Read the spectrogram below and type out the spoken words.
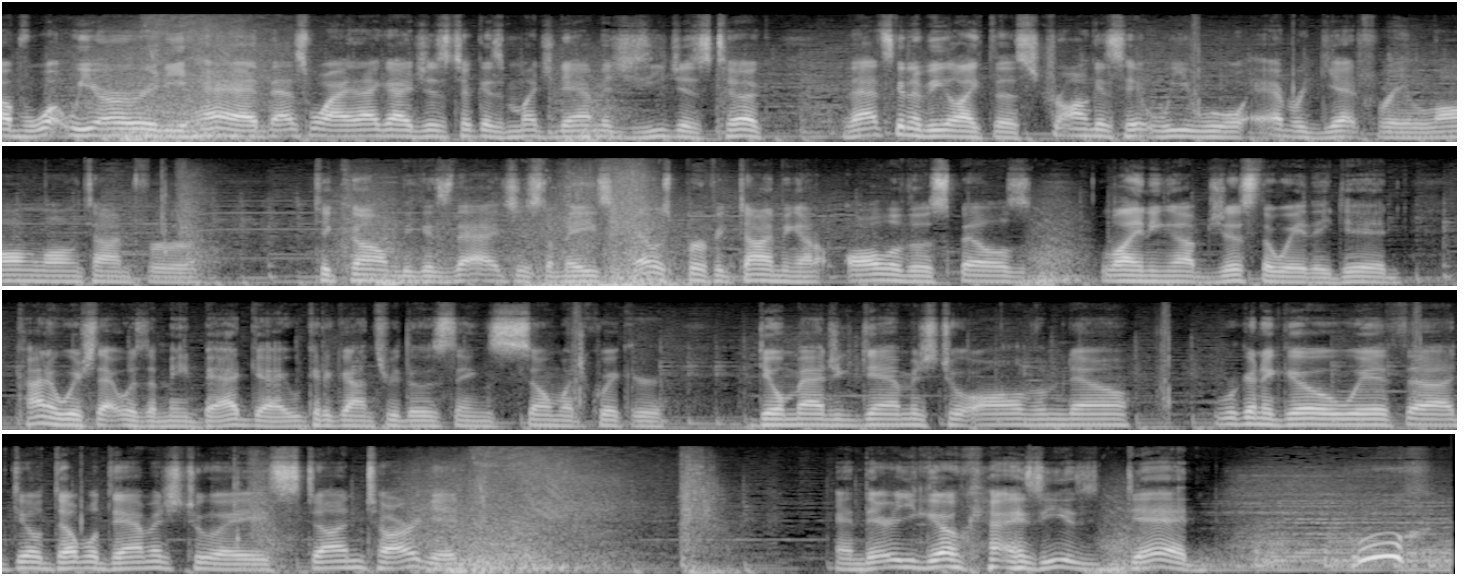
of what we already had. That's why that guy just took as much damage as he just took. That's going to be like the strongest hit we will ever get for a long, long time for to come because that's just amazing. That was perfect timing on all of those spells lining up just the way they did. Kind of wish that was the main bad guy. We could have gone through those things so much quicker. Deal magic damage to all of them now. We're going to go with uh, deal double damage to a stun target. And there you go, guys. He is dead. Whew.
